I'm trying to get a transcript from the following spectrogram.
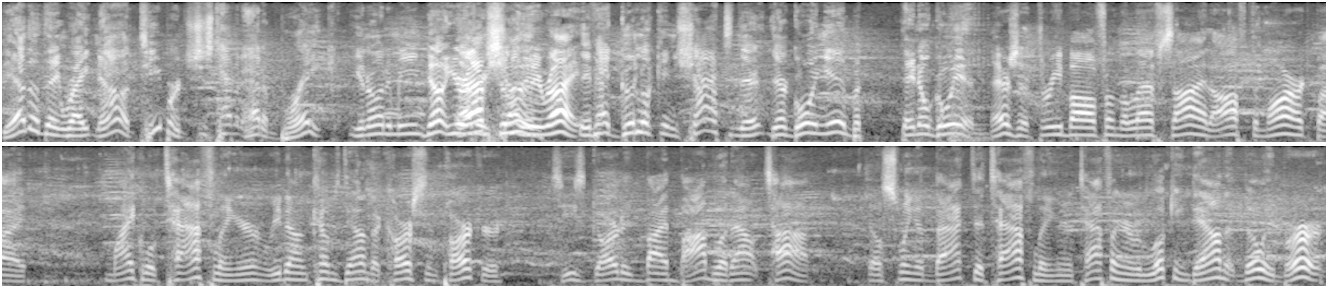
The other thing right now, T-Birds just haven't had a break. You know what I mean? No, you're Every absolutely they- right. They've had good-looking shots, and they're they're going in, but they don't go in. There's a three ball from the left side off the mark by Michael Tafflinger. Rebound comes down to Carson Parker. as He's guarded by Boblet out top. They'll swing it back to Tafflinger. Tafflinger looking down at Billy Bork.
